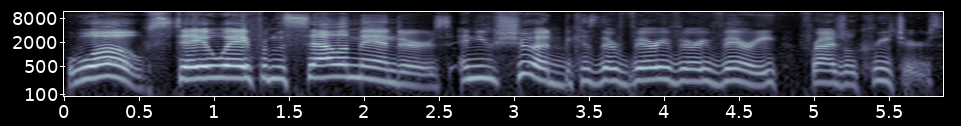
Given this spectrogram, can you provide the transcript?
whoa, stay away from the salamanders. And you should, because they're very, very, very fragile creatures.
